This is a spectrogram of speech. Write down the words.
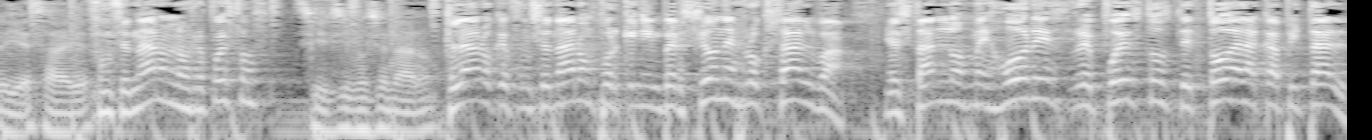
Belleza, belleza. ¿Funcionaron los repuestos? Sí, sí funcionaron. Claro que funcionaron porque en Inversiones Roxalva están los mejores repuestos de toda la capital.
